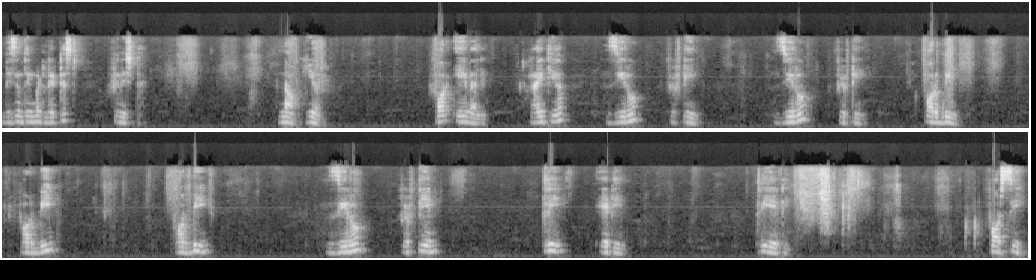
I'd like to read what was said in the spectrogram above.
This is nothing but latest finish time. Now here. For a value. Right here. 0 15 0 15 for b. For b. For b. 0 15 3 18 318 for c.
